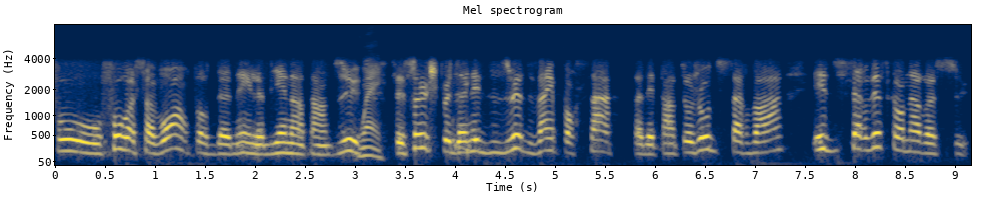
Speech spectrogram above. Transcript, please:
faut, faut recevoir pour donner, là, bien entendu. Ouais. C'est sûr que je peux donner 18-20% Ça dépend toujours du serveur et du service qu'on a reçu.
